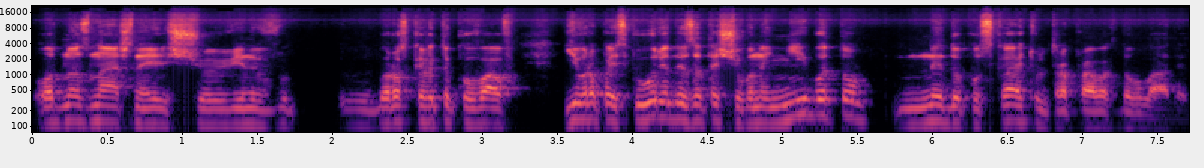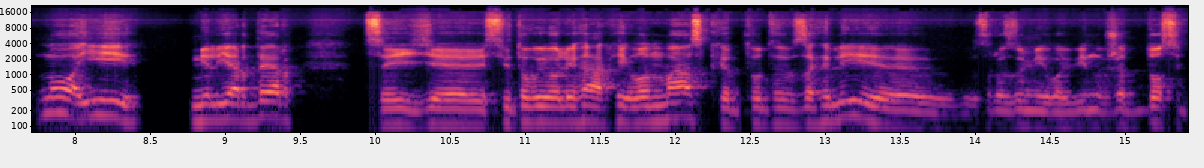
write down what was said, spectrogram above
однозначний, що він розкритикував європейські уряди за те, що вони нібито не допускають ультраправих до влади. Ну а і мільярдер цей е, світовий олігарх Ілон Маск тут взагалі е, зрозуміло, він вже досить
